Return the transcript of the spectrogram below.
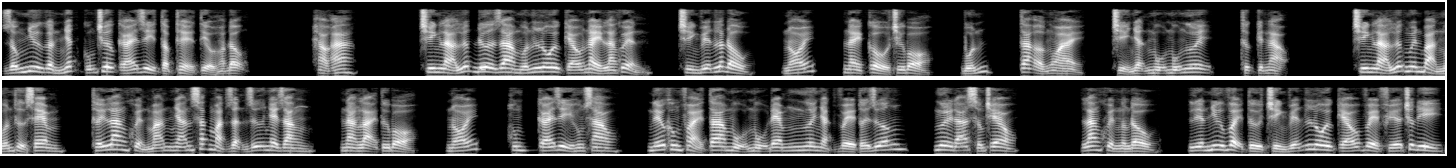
giống như gần nhất cũng chưa cái gì tập thể tiểu hoạt động. Hảo A. Trình là lướt đưa ra muốn lôi kéo này lang quyển, trình viễn lắc đầu, nói, này cẩu trừ bỏ, bốn, ta ở ngoài, chỉ nhận mụ mụ ngươi, thực kiệt ngạo. Trình là lướt nguyên bản muốn thử xem, thấy lang Quyển mãn nhãn sắc mặt giận dữ nhai răng, nàng lại từ bỏ, nói, hung cái gì hung sao, nếu không phải ta mụ mụ đem ngươi nhặt về tới dưỡng, ngươi đã sớm treo. Lang Quyển ngẩng đầu, liền như vậy từ trình viễn lôi kéo về phía trước đi,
